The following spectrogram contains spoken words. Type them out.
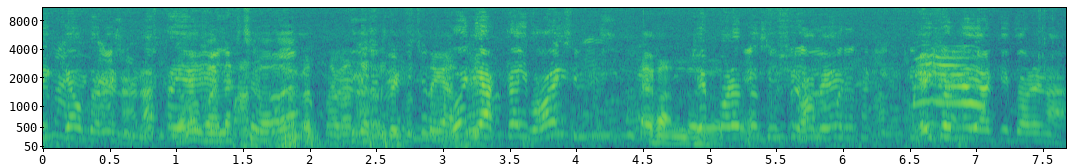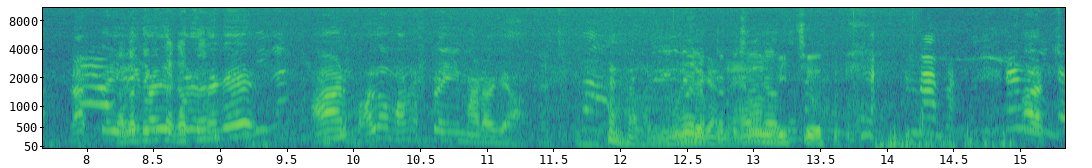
এই কেউ ধরে না। রাস্তায় ওই যে একটাই ভয়। যে পরে তো খুশি হবে এই জন্যই আর কি ধরে না। রাস্তায় এইভাবে পড়ে থাকে আর ভালো মানুষটাই মারা যায়। আচ্ছা।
